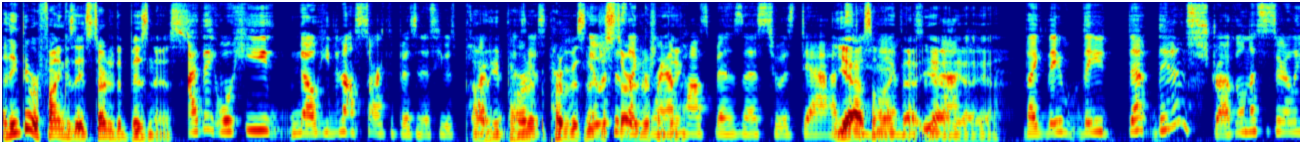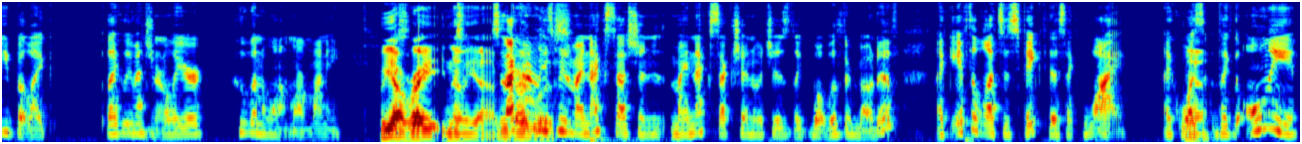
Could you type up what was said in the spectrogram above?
I think they were fine because they had started a business. I think. Well, he no, he did not start the business. He was part oh, of he the part business. of part of a business it that was just his started like or something. grandpa's business to his dad. Yeah, something him, like that. Yeah, that. yeah, yeah. Like they they they didn't struggle necessarily, but like like we mentioned earlier, who wouldn't want more money? Well, yeah, right. No, yeah. so that kind of leads me to my next session, my next section, which is like, what was their motive? Like, if the Lutzes faked this, like, why? Like, was Yeah. like the only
